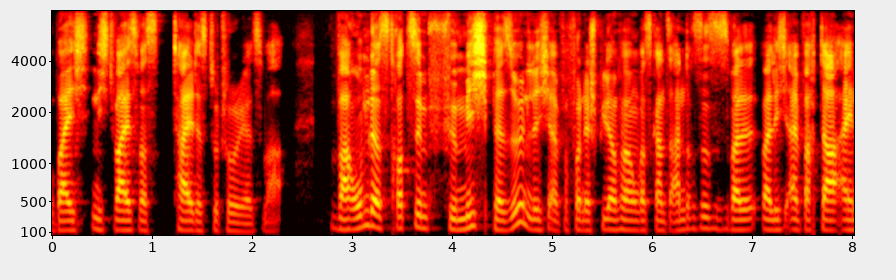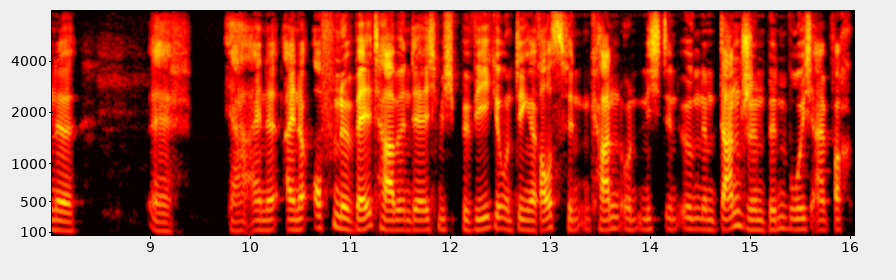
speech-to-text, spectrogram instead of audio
Wobei ich nicht weiß, was Teil des Tutorials war. Warum das trotzdem für mich persönlich einfach von der Spielerfahrung was ganz anderes ist, ist, weil, weil ich einfach da eine, äh, ja, eine, eine offene Welt habe, in der ich mich bewege und Dinge rausfinden kann und nicht in irgendeinem Dungeon bin, wo ich einfach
